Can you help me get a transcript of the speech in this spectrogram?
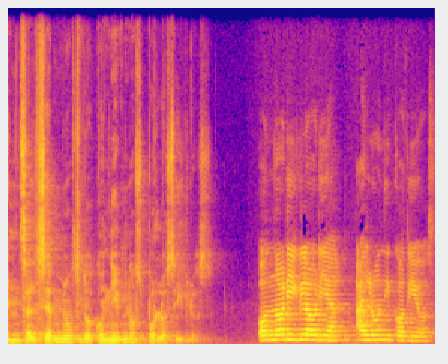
Ensalcémoslo con himnos por los siglos. Honor y gloria al único Dios.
